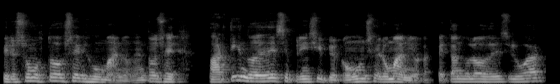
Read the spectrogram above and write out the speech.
pero somos todos seres humanos. Entonces, partiendo desde ese principio como un ser humano, respetándolo desde ese lugar,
